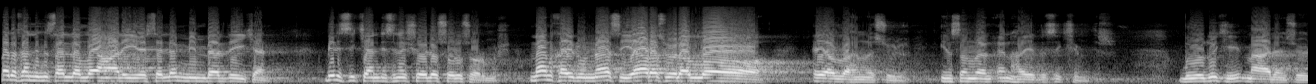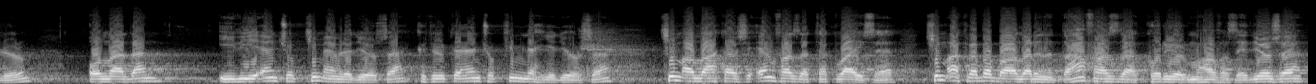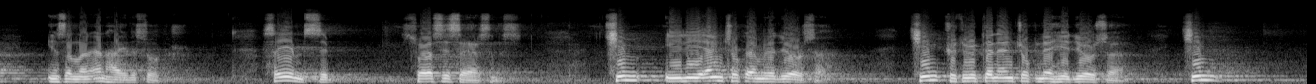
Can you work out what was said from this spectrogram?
Peygamber Efendimiz sallallahu aleyhi ve sellem minberdeyken birisi kendisine şöyle soru sormuş. Men hayrun nasi ya Resulallah. Ey Allah'ın Resulü, insanların en hayırlısı kimdir? Buyurdu ki, mealen söylüyorum, onlardan iyiliği en çok kim emrediyorsa, kötülükten en çok kim nehyediyorsa, kim Allah'a karşı en fazla takva ise, kim akraba bağlarını daha fazla koruyor, muhafaza ediyorsa, insanların en hayırlısı odur. Sayayım size, sonra siz sayarsınız. Kim iyiliği en çok emrediyorsa, kim kötülükten en çok nehyediyorsa, kim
